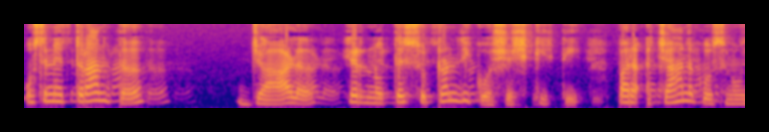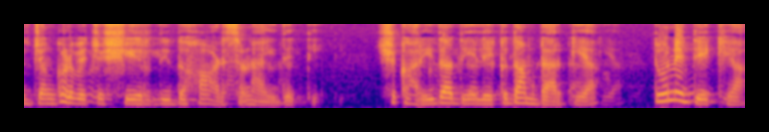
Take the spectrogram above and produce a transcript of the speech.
ਉਸਨੇ ਤੁਰੰਤ ਜਾਲ ਹਿਰਨ ਉੱਤੇ ਸੁੱਟਣ ਦੀ ਕੋਸ਼ਿਸ਼ ਕੀਤੀ, ਪਰ ਅਚਾਨਕ ਉਸ ਨੂੰ ਜੰਗਲ ਵਿੱਚ ਸ਼ੇਰ ਦੀ ਦਹਾੜ ਸੁਣਾਈ ਦਿੱਤੀ। ਸ਼ਿਕਾਰੀ ਦਾ ਦਿਲ ਇੱਕਦਮ ਡਰ ਗਿਆ ਤੇ ਉਹਨੇ ਦੇਖਿਆ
